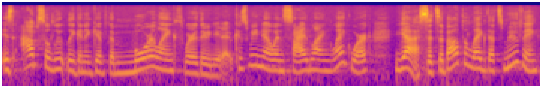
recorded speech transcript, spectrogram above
is absolutely going to give them more length where they need it. Because we know in side lying leg work, yes, it's about the leg that's moving,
